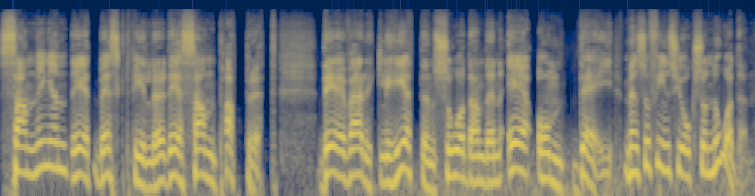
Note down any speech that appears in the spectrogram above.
Sanningen det är ett beskt piller, det är sandpappret. Det är verkligheten sådan den är om dig. Men så finns ju också nåden.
